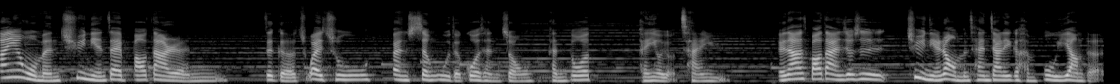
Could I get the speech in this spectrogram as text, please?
那因为我们去年在包大人这个外出办圣物的过程中，很多朋友有参与，对，那包大人就是去年让我们参加了一个很不一样的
